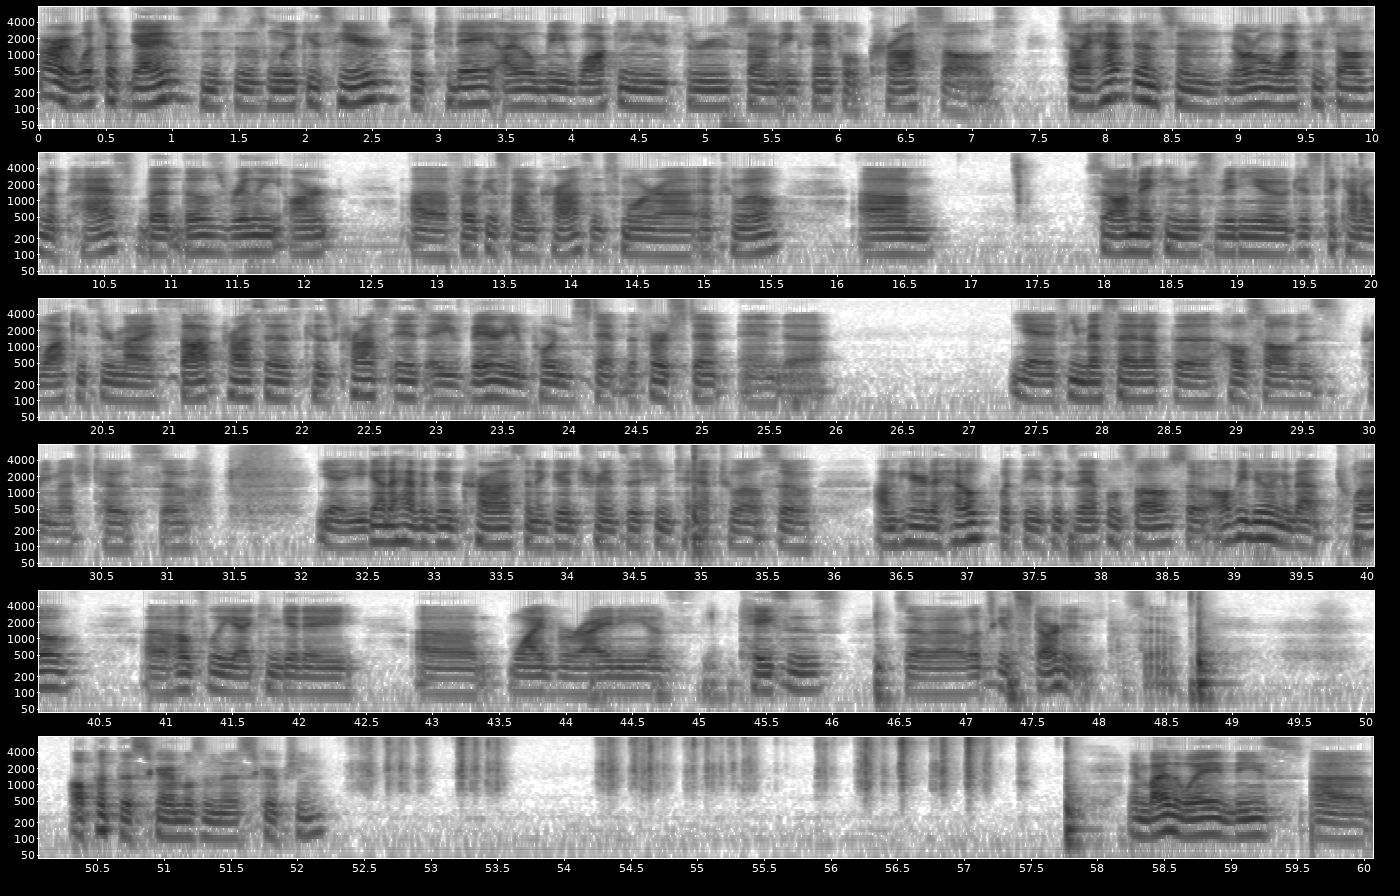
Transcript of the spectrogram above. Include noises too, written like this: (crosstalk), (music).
Alright, what's up guys? This is Lucas here. So today I will be walking you through some example cross solves. So I have done some normal walkthrough solves in the past, but those really aren't uh, focused on cross, it's more uh, F2L. Um, so I'm making this video just to kind of walk you through my thought process because cross is a very important step, the first step, and uh, yeah, if you mess that up, the whole solve is pretty much toast. So yeah, you got to have a good cross and a good transition to F2L. So I'm here to help with these example solves. So I'll be doing about 12. Uh, hopefully I can get a uh, wide variety of cases. So uh, let's get started. So I'll put the scrambles in the description. And by the way, these uh,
